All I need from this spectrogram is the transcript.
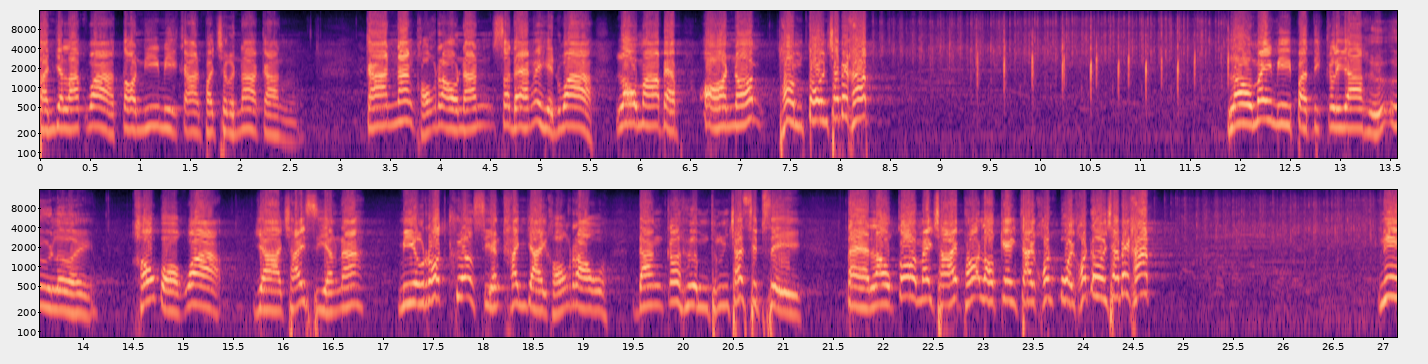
สัญลักษณ์ว่าตอนนี้มีการเผชิญหน้ากัน การนั่งของเรานั้นแสดงให้เห็นว่าเรามาแบบอ่อนน้อมถ่อมตนใช่ไหมครับ เราไม่มีปฏิกิริยาหืออือเลย เขาบอกว่าอย่าใช้เสียงนะ มีรถเครื่องเสียงคันใหญ่ของเรา ดังกระหึ่มถึงชั้น 14 แต่เราก็ไม่ใช้เพราะเราเกรงใจคนป่วยคนอื่นใช่ไหมครับ นี่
